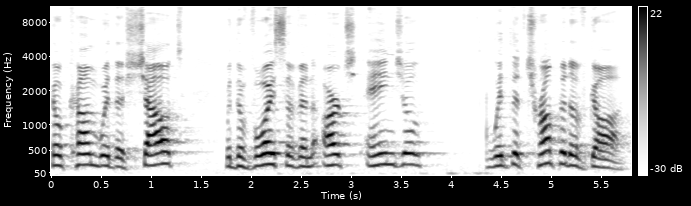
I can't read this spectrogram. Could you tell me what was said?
He'll come with a shout, with the voice of an archangel, with the trumpet of God.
